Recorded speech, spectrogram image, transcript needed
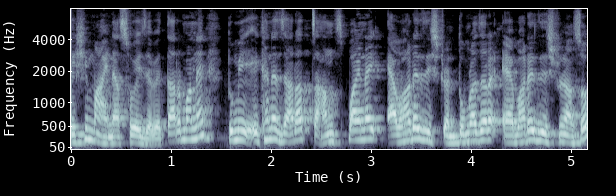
বেশি মাইনাস হয়ে যাবে। তার মানে তুমি এখানে যারা চান্স পায় নাই অ্যাভারেজ স্টুডেন্ট তোমরা যারা অ্যাভারেজ স্টুডেন্ট আসো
